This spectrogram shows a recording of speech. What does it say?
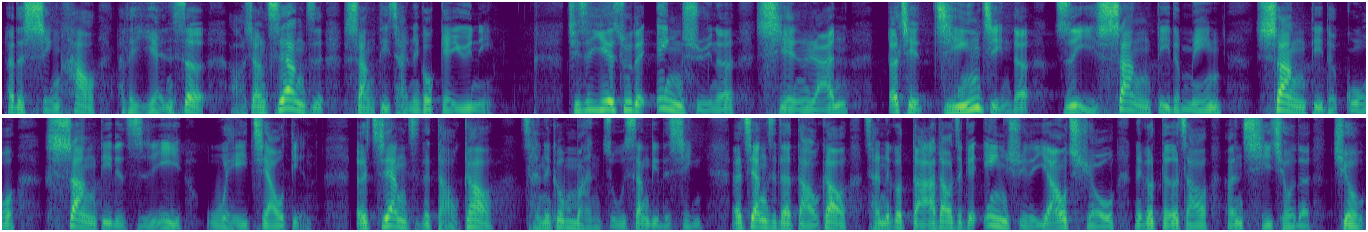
它的型号、它的颜色，好像这样子，上帝才能够给予你。其实耶稣的应许呢，显然。而且紧紧的只以上帝的名、上帝的国、上帝的旨意为焦点，而这样子的祷告才能够满足上帝的心，而这样子的祷告才能够达到这个应许的要求，能够得着凡祈求的就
